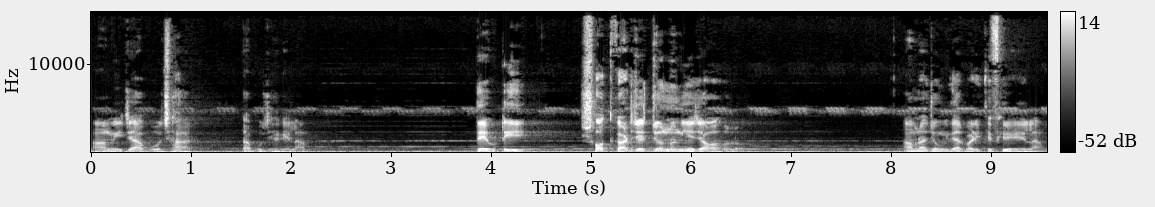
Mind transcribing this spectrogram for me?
আমি যা বোঝার তা বুঝে গেলাম। দেহটি সৎকার্যের জন্য নিয়ে যাওয়া হলো। আমরা জমিদার বাড়িতে ফিরে এলাম।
